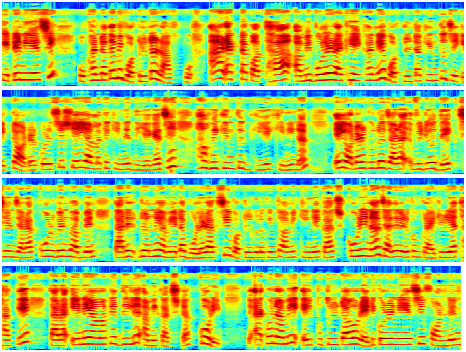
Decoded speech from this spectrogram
কেটে নিয়েছি। ওখানটাতে আমি বটলটা রাখব। আর একটা কথা, আমি বলে রাখি এখানে বটলটা কিন্তু যে কেকটা অর্ডার করেছে, সেই আমাকে কিনে দিয়ে গেছে। আমি কিন্তু গিয়ে কিনি না। এই অর্ডারগুলো যারা ভিডিও দেখছেন, যারা করবেন ভাববেন। তাদের জন্যই আমি এটা বলে রাখছি। বটলগুলো কিন্তু আমি কিনে কাজ করি না। যাদের এরকম ক্রাইটেরিয়া থাকে, তারা এনে আমাকে দিলে আমি কাজটা করি। তো এখন আমি এই পুতুলটাও রেডি করে নিয়েছি ফন্ডেন্ট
